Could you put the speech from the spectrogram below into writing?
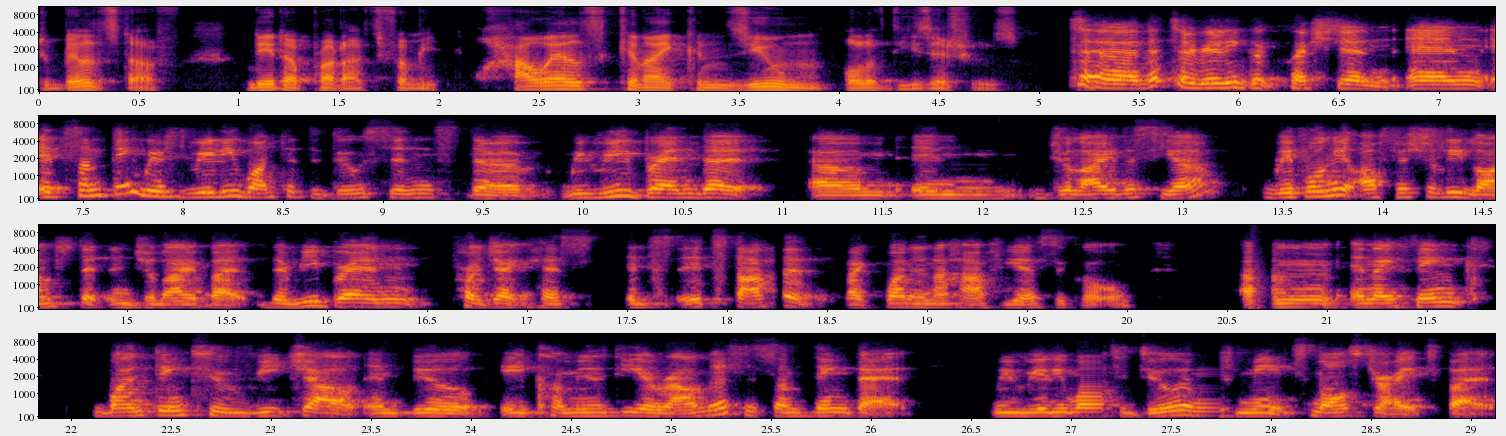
to build stuff, data products for me. How else can I consume all of these issues? That's a, really good question. And it's something we've really wanted to do since the we rebranded um, in July this year we've only officially launched it in July, but the rebrand project has it's it started like one and a half years ago. Um, and I think wanting to reach out and build a community around us is something that we really want to do, and we've made small strides, but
